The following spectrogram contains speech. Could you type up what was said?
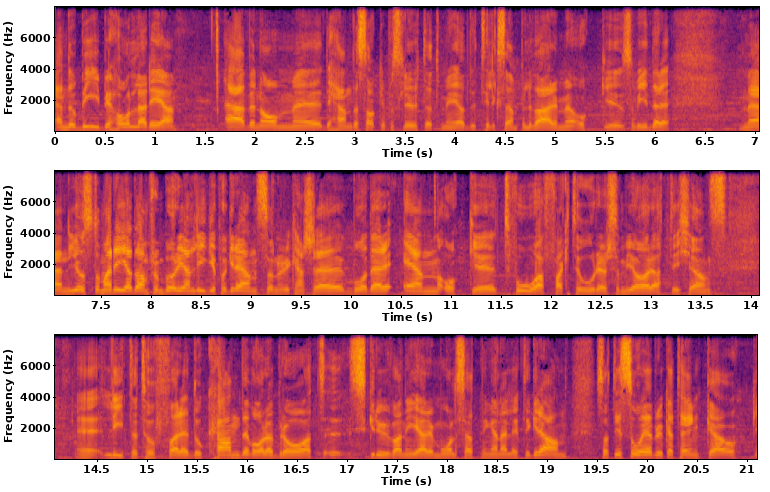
ändå bibehålla det även om eh, det händer saker på slutet med till exempel värme och eh, så vidare. Men just om man redan från början ligger på gränsen och det kanske både är en och eh, två faktorer som gör att det känns lite tuffare, då kan det vara bra att skruva ner målsättningarna lite grann. Så att det är så jag brukar tänka och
